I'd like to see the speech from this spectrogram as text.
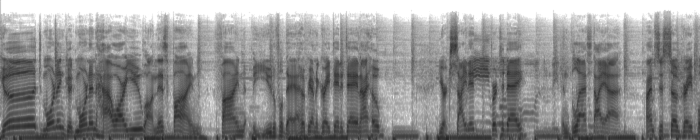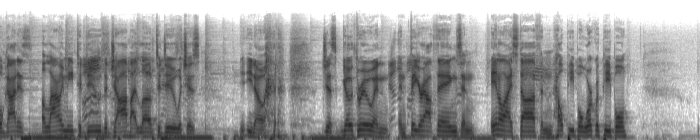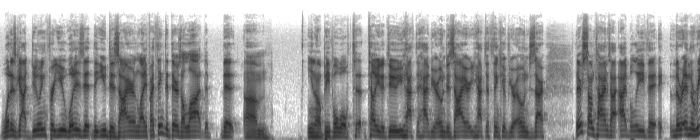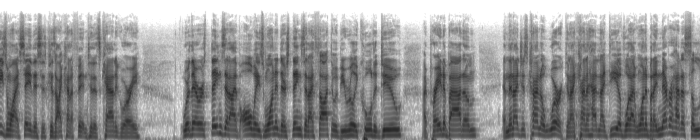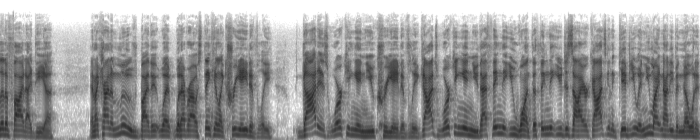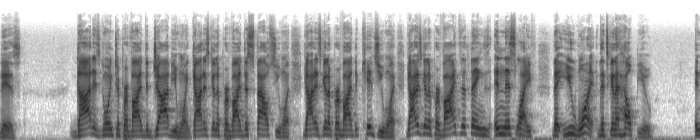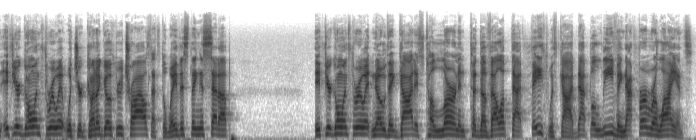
Good morning, good morning. How are you on this fine, fine, beautiful day? I hope you're having a great day today, and I hope you're excited for today and blessed. I, uh, I'm just so grateful. God is allowing me to do the job I love to do, which is, you know, just go through and and figure out things and analyze stuff and help people, work with people what is God doing for you? What is it that you desire in life? I think that there's a lot that that um, you know people will t- tell you to do. You have to have your own desire. You have to think of your own desire. There's sometimes I, I believe that the and the reason why I say this is because I kind of fit into this category where there are things that I've always wanted. There's things that I thought that would be really cool to do. I prayed about them. And then I just kind of worked and I kind of had an idea of what I wanted, but I never had a solidified idea and I kind of moved by the whatever I was thinking, like creatively. God is working in you creatively. God's working in you. That thing that you want, the thing that you desire, God's going to give you, and you might not even know what it is. God is going to provide the job you want. God is going to provide the spouse you want. God is going to provide the kids you want. God is going to provide the things in this life that you want that's going to help you and if you're going through it, which you're going to go through trials, that's the way this thing is set up. If you're going through it, know that God is to learn and to develop that faith with God, that believing, that firm reliance.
